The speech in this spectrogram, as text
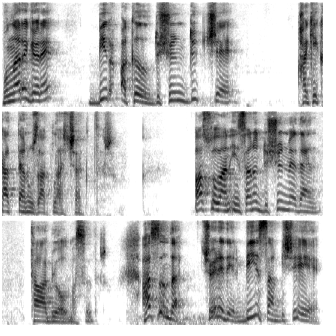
Bunlara göre bir akıl düşündükçe hakikatten uzaklaşacaktır. Asıl olan insanın düşünmeden tabi olmasıdır. Aslında şöyle diyelim bir insan bir şeye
